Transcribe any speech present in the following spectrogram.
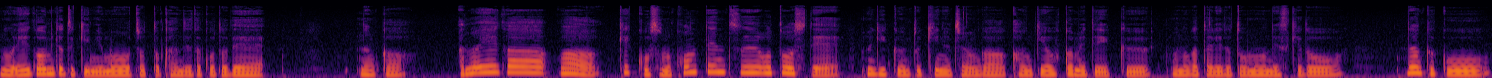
の映画を見た時にもちょっと感じたことでなんかあの映画は結構そのコンテンツを通して麦くんと絹ちゃんが関係を深めていく物語だと思うんですけどなんかこ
